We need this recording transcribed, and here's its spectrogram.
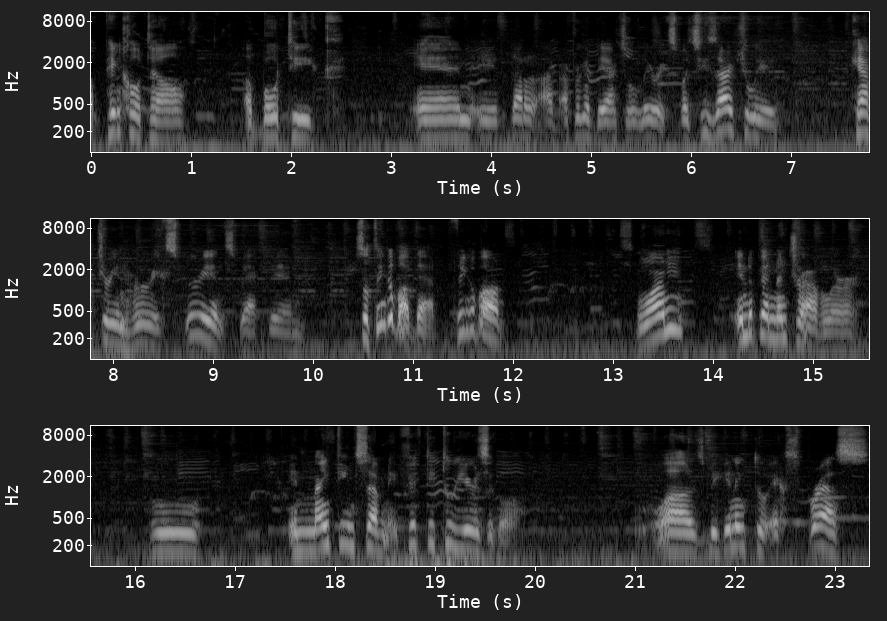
a, pink hotel, a boutique, and got a, I- I forget the actual lyrics, but she's actually capturing her experience back then. So think about that. Think about one independent traveler who, in 1970, 52 years ago, was beginning to express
